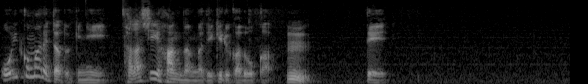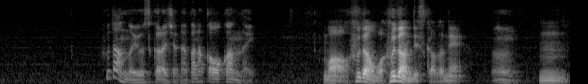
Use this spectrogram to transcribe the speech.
追い込まれた時に正しい判断ができるかどうかうん。って普段の様子からじゃなかなか分かんない。まあ普段は普段ですからね。うん。うん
